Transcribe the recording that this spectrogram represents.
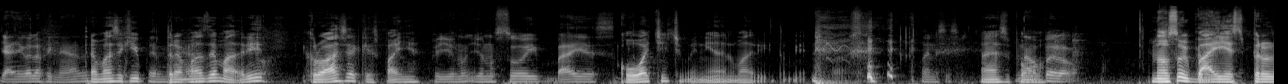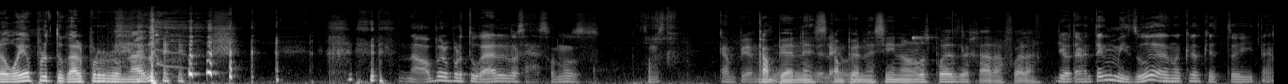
ya llegó a la final. Trae más equipo, trae más de Madrid, Croacia que España. Pero yo no, yo no soy bias. Kovacic venía del Madrid también. Bueno, sí, sí. Ah, supongo. No, pero No soy bias, pero le voy a Portugal por Ronaldo. no, pero Portugal, o sea, son los, son los campeones. campeones, campeones. Sí, no los puedes dejar afuera. Yo también tengo mis dudas, no creo que estoy tan,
